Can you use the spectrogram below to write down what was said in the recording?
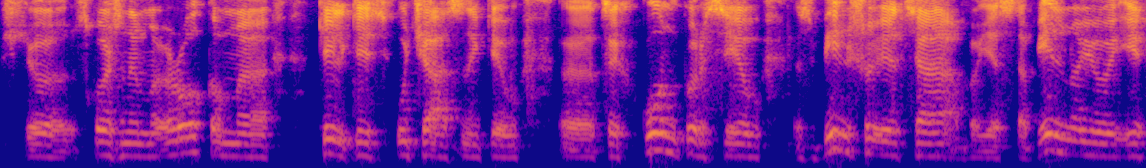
що з кожним роком е, кількість учасників цих конкурсів збільшується або є стабільною, і е,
